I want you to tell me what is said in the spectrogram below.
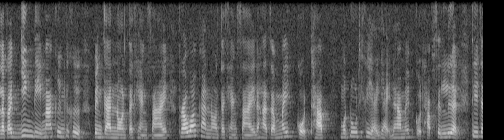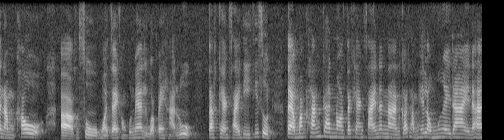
แล้วก็ยิ่งดีมากขึ้นก็คือเป็นการนอนตะแคงซ้าย เพราะว่าการนอนตะแคงซ้ายนะคะจะไม่กดทับ มดลูกที่ขยายใหญ่นะคะไม่ไปกดทับเส้นเลือดที่จะนำเข้าสู่หัวใจของคุณแม่หรือว่าไปหาลูกตะแคงซ้ายดีที่สุด แต่บางครั้งการนอนตะแคงซ้ายนานๆ ก็ทำให้เราเมื่อยได้นะคะ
